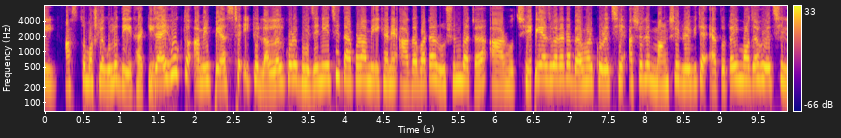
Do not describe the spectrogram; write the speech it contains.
এই আস্ত মশলাগুলো দিয়ে থাকে। যাই হোক, তো আমি পেঁয়াজটা একটু লাল লাল করে ভেজে নিয়েছি, তারপর আমি এখানে আদা বাটা, রসুন বাটা আর হচ্ছে পেঁয়াজ বাটাটা ব্যবহার করেছি। আসলে মাংসের গ্রেভিটা এতটাই মজা হয়েছিল,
